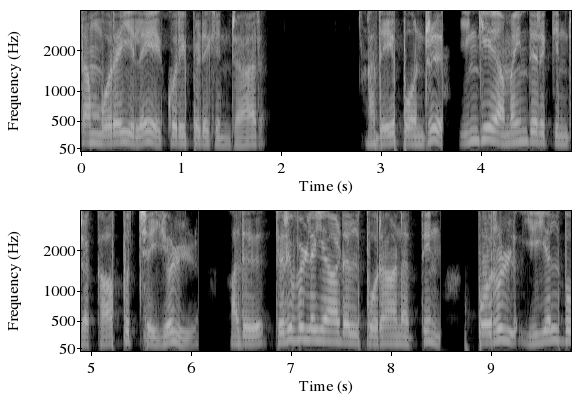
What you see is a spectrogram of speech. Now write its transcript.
தம் உரையிலே குறிப்பிடுகின்றார். அதே போன்று இங்கே அமைந்திருக்கின்ற காப்புச் செய்யுள் அது திருவிளையாடல் புராணத்தின் பொருள் இயல்பு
